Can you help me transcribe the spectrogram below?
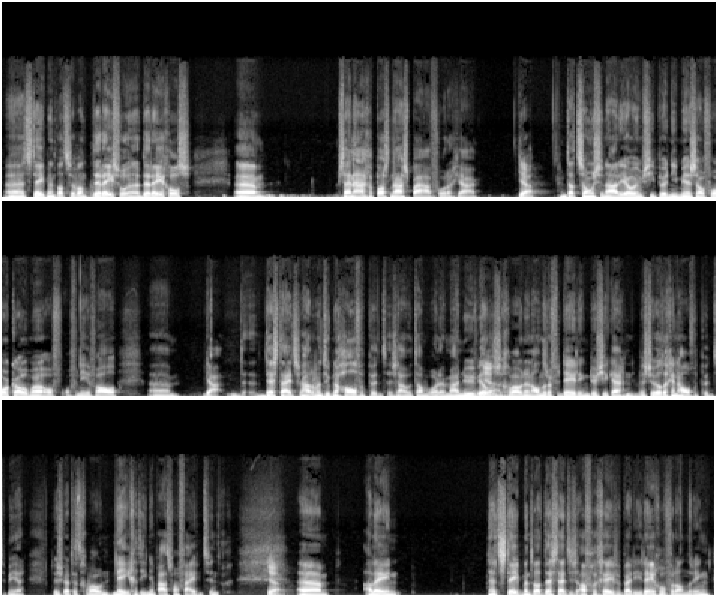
eh, het statement wat ze... Want de, regel, de regels ehm, zijn aangepast na Spa vorig jaar. Ja, dat zo'n scenario in principe niet meer zou voorkomen. Of, of in ieder geval, ehm, ja, destijds hadden we natuurlijk nog halve punten, zou het dan worden. Maar nu wilden Ja. ze gewoon een andere verdeling. Dus je krijgt, ze wilden geen halve punten meer. Dus werd het gewoon 19 in plaats van 25. ja, Ehm, alleen het statement wat destijds is afgegeven bij die regelverandering,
